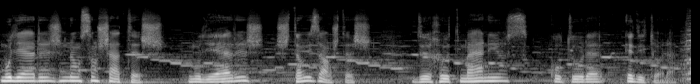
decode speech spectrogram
Mulheres não são chatas, Mulheres estão exaustas, de Ruth Manius, Cultura Editora.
